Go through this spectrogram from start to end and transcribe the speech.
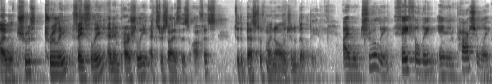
I will truth, truly, faithfully, and impartially exercise this office to the best of my knowledge and ability. I will truly, faithfully, and impartially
